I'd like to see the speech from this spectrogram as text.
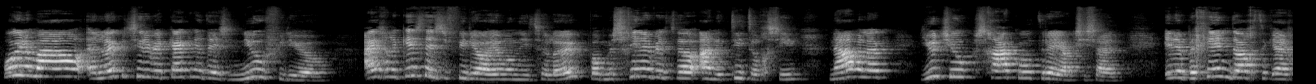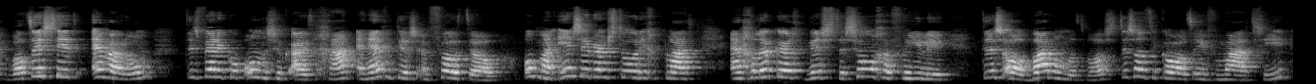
Hoi allemaal en leuk dat jullie weer kijken naar deze nieuwe video. Eigenlijk is deze video helemaal niet zo leuk, want misschien heb je het wel aan de titel gezien, namelijk YouTube schakelt reacties uit. In het begin dacht ik echt, wat is dit en waarom? Dus ben ik op onderzoek uitgegaan en heb ik dus een foto op mijn Instagram story geplaatst. En gelukkig wisten sommigen van jullie dus al waarom dat was. Dus had ik al wat informatie.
